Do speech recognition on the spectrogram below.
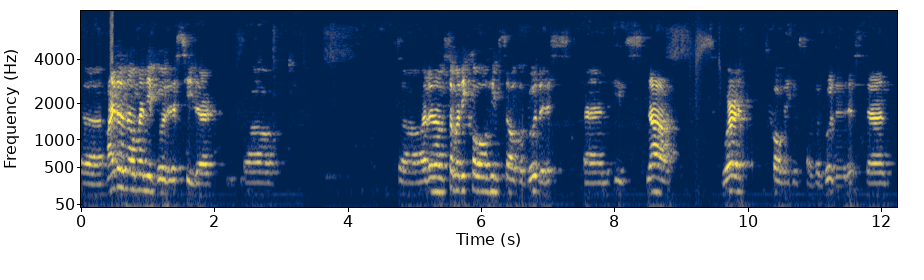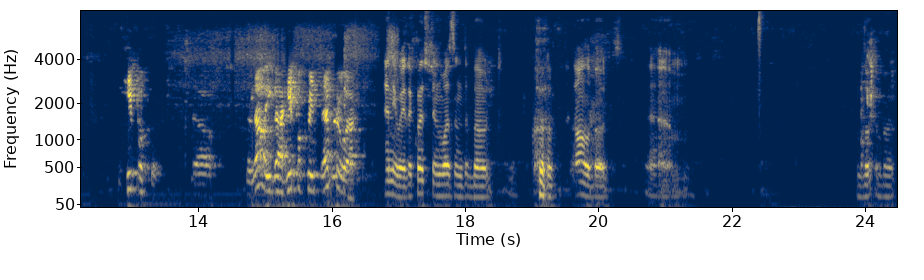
Uh, I don't know many Buddhists either, so so I don't know if somebody called himself a Buddhist and he's not worth calling himself a Buddhist, and hypocrite. So, so now you got hypocrites everywhere. Anyway, the question wasn't about at all about um, look about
